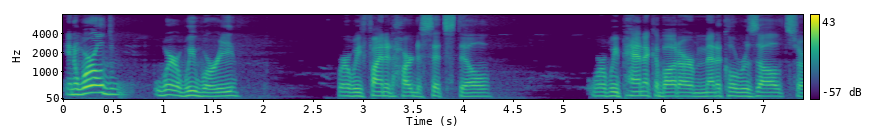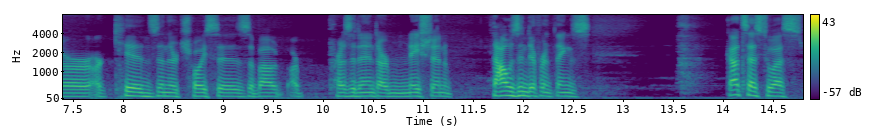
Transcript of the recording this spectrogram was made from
In a world where we worry, where we find it hard to sit still, where we panic about our medical results or our kids and their choices, about our president, our nation, a thousand different things, God says to us,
